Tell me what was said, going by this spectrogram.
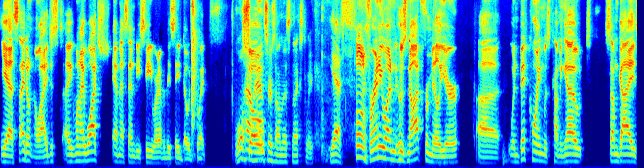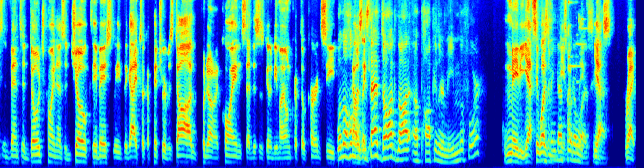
Yes, I don't know. I just I, when I watch MSNBC, whatever they say, Dogecoin. We'll have so- answers on this next week. Yes. For anyone who's not familiar, uh, when Bitcoin was coming out, some guys invented Dogecoin as a joke. They basically, the guy took a picture of his dog, put it on a coin, said, "This is going to be my own cryptocurrency." Well, no, hold on. like- Is that dog not a popular meme before? Maybe yes, it wasn't. that's meme, what it was, yeah. Yes, right.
